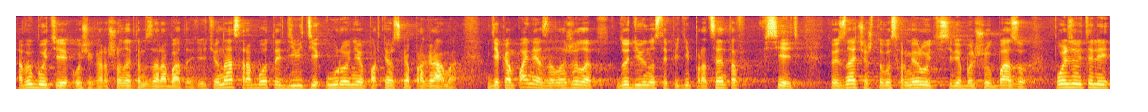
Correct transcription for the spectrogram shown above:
а вы будете очень хорошо на этом зарабатывать. Ведь у нас работает 9-уровневая партнерская программа, где компания заложила до 95% в сеть. То есть значит, что вы сформируете себе большую базу пользователей,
